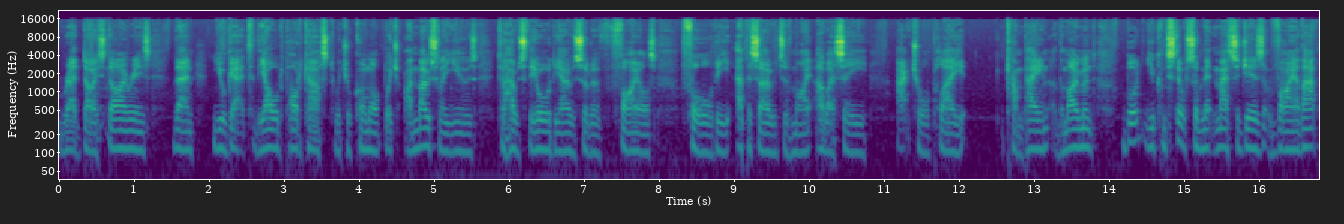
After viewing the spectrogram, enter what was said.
Red Dice Diaries, then you'll get the old podcast, which will come up, which I mostly use to host the audio sort of files for the episodes of my OSE actual play campaign at the moment, but you can still submit messages via that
